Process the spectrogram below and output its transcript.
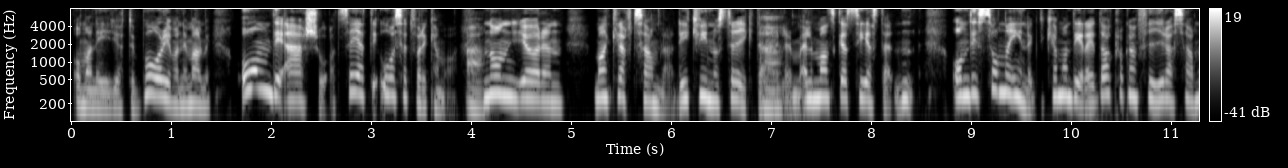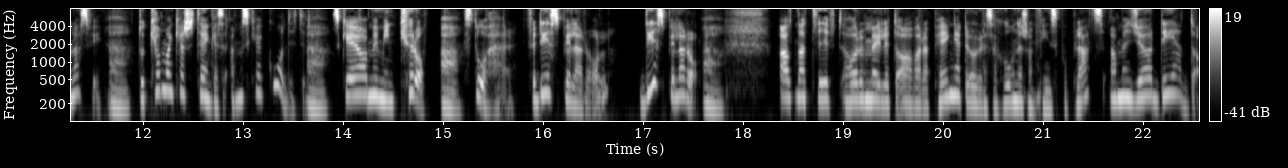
om man är i Göteborg, om man är i Malmö. Om det är så, att säga att det, oavsett vad det kan vara, någon gör en, man kraftsamlar, det är kvinnostrejk där, eller, eller man ska ses där. Om det är sådana inlägg, då kan man dela. Idag klockan fyra samlas vi. Då kan man kanske tänka sig, ah, men ska jag gå dit idag? Ska jag med min kropp stå här? För det spelar roll. Det spelar roll. Alternativt, har du möjlighet att avvara pengar till organisationer som finns på plats, ja men gör det då.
